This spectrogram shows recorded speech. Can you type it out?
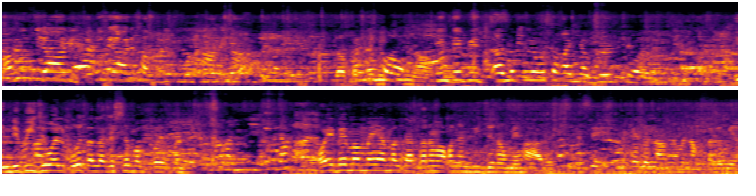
Ano si Ari? Ito si Ari, sabi dito muna natin. Dapat ulitin na. ako. Individ, ano po yung sa kanya, virtual? Individual po talaga siya mag-perform. Oy, be, mamaya magtatanong ako ng video ng may. Kasi may kailangan naman ako taga may.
